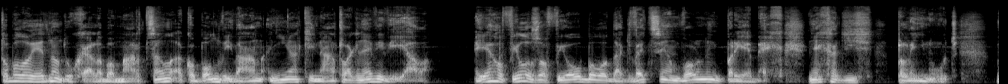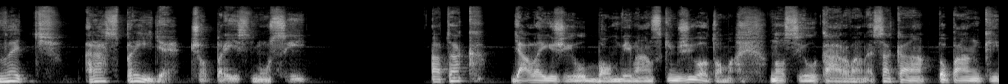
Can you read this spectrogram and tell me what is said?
To bolo jednoduché, lebo Marcel ako bon vivant nejaký nátlak nevyvíjal. Jeho filozofiou bolo dať veciam voľný priebeh, nechať ich plynúť. Veď raz príde, čo prísť musí. A tak Ďalej žil bonvivánskym životom. Nosil kárované saká, topánky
